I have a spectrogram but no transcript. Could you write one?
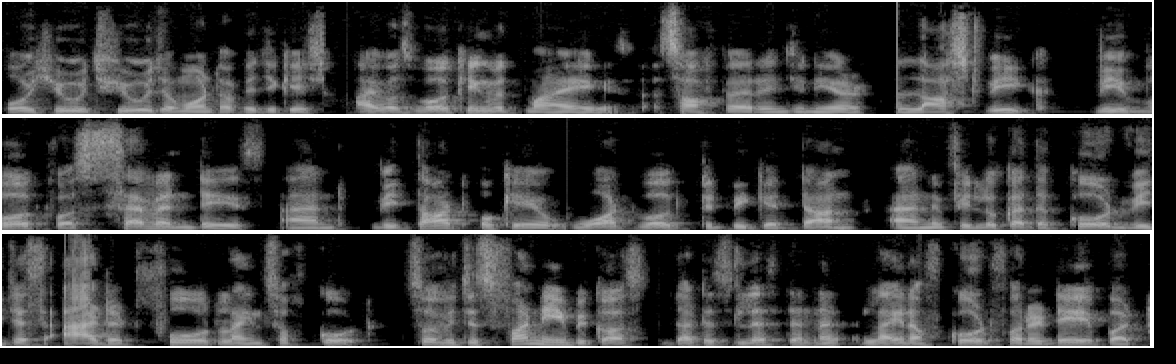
Oh, huge, huge amount of education. I was working with my software engineer last week. We worked for seven days and we thought, okay, what work did we get done? And if you look at the code, we just added four lines of code. So, which is funny because that is less than a line of code for a day. But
